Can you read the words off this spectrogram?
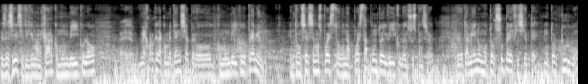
Es decir, se tiene que manejar como un vehículo eh, mejor que la competencia, pero como un vehículo premium. Entonces hemos puesto una puesta a punto del vehículo en suspensión, pero también un motor súper eficiente, motor turbo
